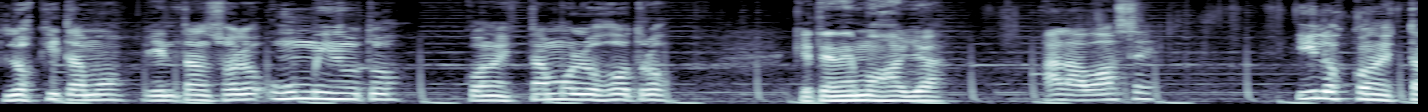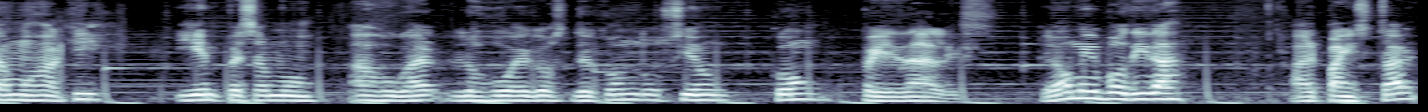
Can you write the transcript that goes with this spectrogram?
Los quitamos y en tan solo un minuto conectamos los otros que tenemos allá a la base y los conectamos aquí y empezamos a jugar los juegos de conducción con pedales. Tengo mi botita Alpine Star.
